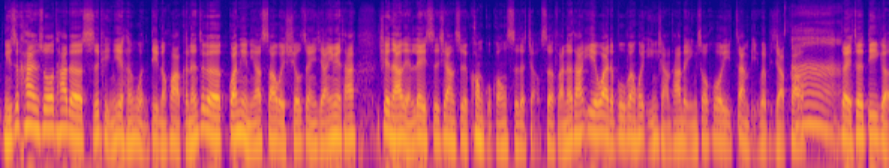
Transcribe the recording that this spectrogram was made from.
你是看说它的食品业很稳定的话，可能这个观念你要稍微修正一下，因为它现在有点类似像是控股公司的角色，反而它业外的部分会影响它的营收获利占比会比较高。对，这是第一个。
